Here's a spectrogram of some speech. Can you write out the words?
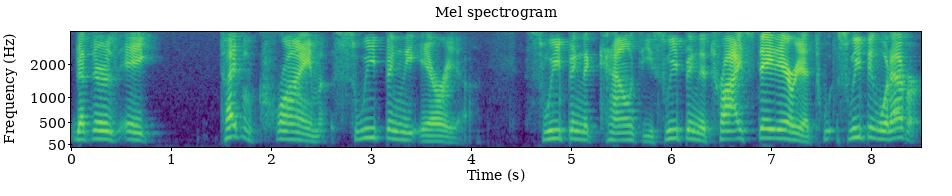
that there's a type of crime sweeping the area, sweeping the county, sweeping the tri state area, sweeping whatever.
